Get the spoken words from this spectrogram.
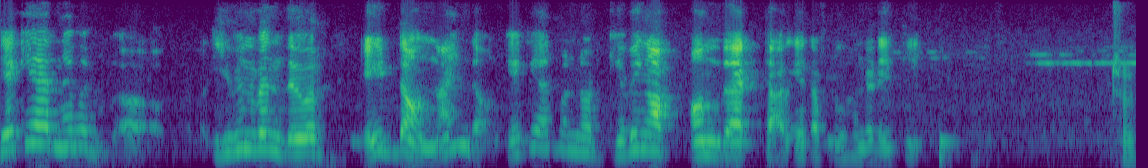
KKR never uh, even when they were eight down nine down KKR were not giving up on that target of 280 true.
